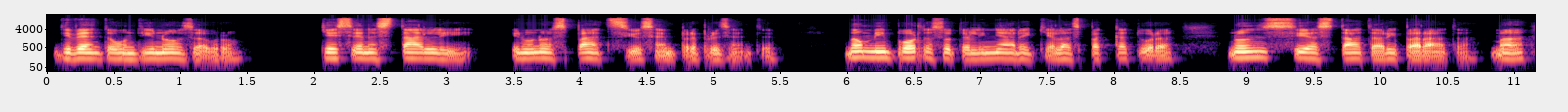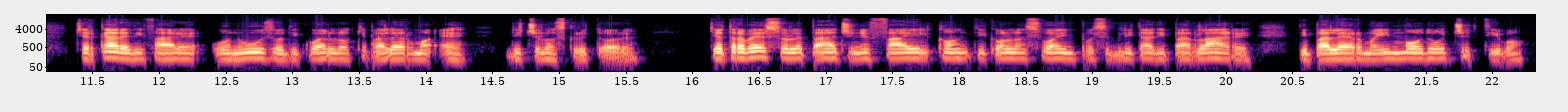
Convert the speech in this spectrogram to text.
diventa un dinosauro che se ne sta lì in uno spazio sempre presente. Non mi importa sottolineare che la spaccatura non sia stata riparata, ma cercare di fare un uso di quello che Palermo è, dice lo scrittore. che attraverso le pagine fa i conti con la sua impossibilità di parlare di Palermo in modo oggettivo.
